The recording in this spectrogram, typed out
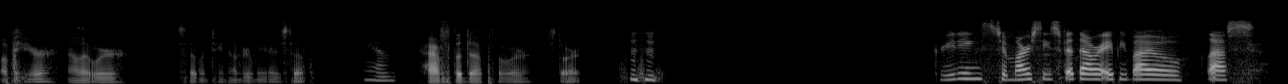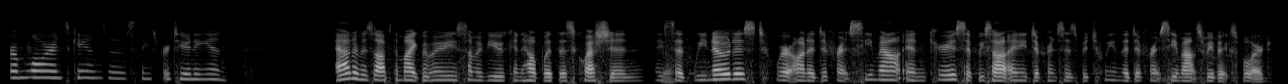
up here now that we're 1700 meters depth, Yeah. half the depth of our start. Mm-hmm. Greetings to Marcy's fifth hour AP Bio class from Lawrence, Kansas. Thanks for tuning in. Adam is off the mic, but maybe some of you can help with this question. They Yeah. said, we noticed we're on a different seamount and curious if we saw any differences between the different seamounts we've explored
